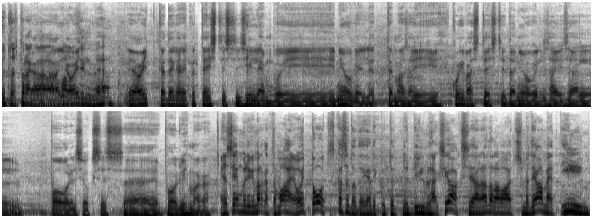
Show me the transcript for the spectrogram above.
Ütles praegu ja, ja vana Ott silm jah. ja Ott ka tegelikult testis siis hiljem kui Newvil, et tema sai kuivas testida, Newvil sai seal pool siukses äh, poolvihmaga. ja see on muidugi märgatav vahe ja Ott ootas ka seda tegelikult, et nüüd ilm läheks heaks ja nädalavahetusel me teame, et ilm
